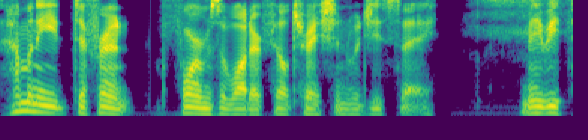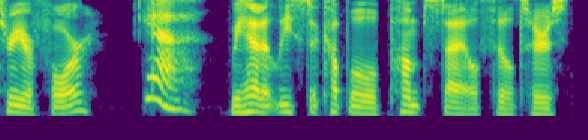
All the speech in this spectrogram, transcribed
how many different forms of water filtration would you say? Maybe three or four? Yeah. We had at least a couple pump style filters,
